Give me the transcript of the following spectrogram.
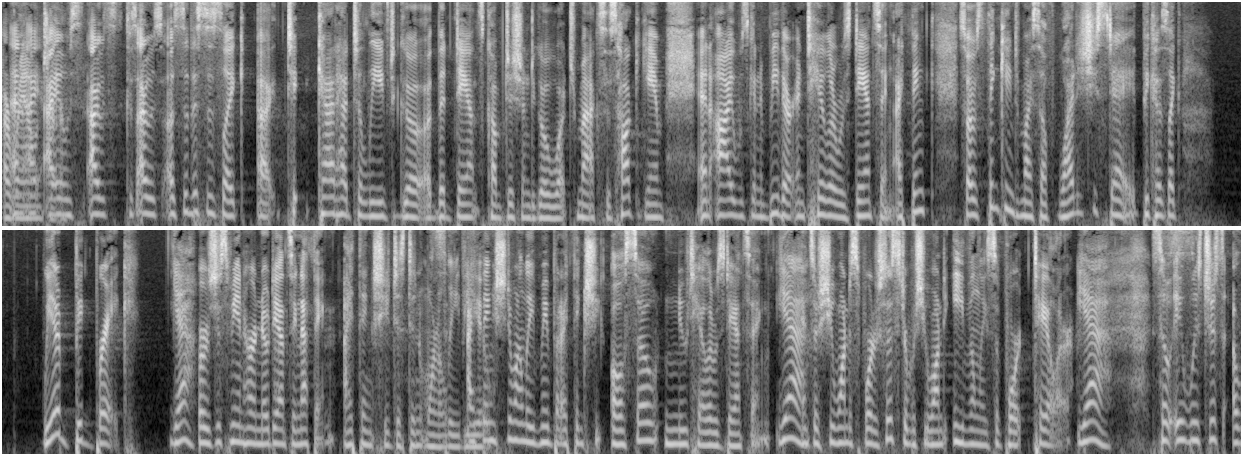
around and I, her. I was, I was, because I was. Uh, so this is like, uh, T- Cat had to leave to go uh, the dance competition to go watch Max's hockey game, and I was going to be there, and Taylor was dancing. I think so. I was thinking to myself, why did she stay? Because like. we had a big break. Yeah. Or it was just me and her, no dancing, nothing. I think she just didn't want to leave you. I think she didn't want to leave me, but I think she also knew Taylor was dancing. Yeah. And so she wanted to support her sister, but she wanted to evenly support Taylor. yeah. So it was just a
